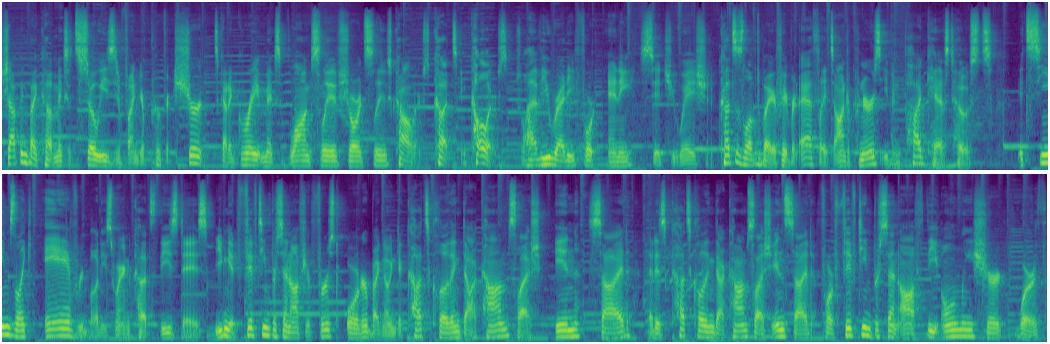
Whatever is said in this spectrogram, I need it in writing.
Shopping by Cut makes it so easy to find your perfect shirt. It's got a great mix of long sleeves, short sleeves, collars, cuts, and colors, which will have you ready for any situation. Cuts is loved by your favorite athletes, entrepreneurs, even podcast hosts. It seems like everybody's wearing cuts these days. You can get 15% off your first order by going to cutsclothing.com slash inside. That is cutsclothing.com slash inside for 15% off the only shirt worth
